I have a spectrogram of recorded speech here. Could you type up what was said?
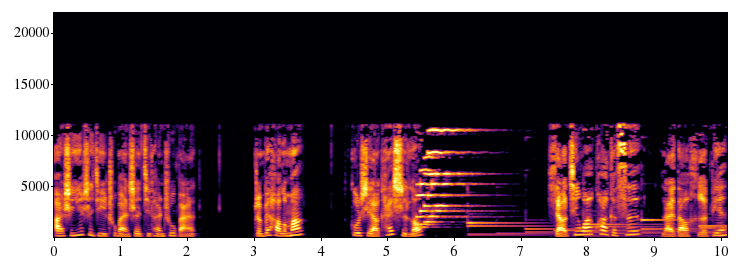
二十一世纪出版社集团出版。准备好了吗？故事要开始喽！小青蛙夸克斯来到河边。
